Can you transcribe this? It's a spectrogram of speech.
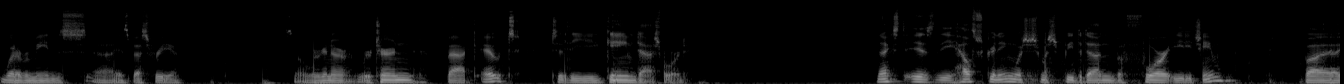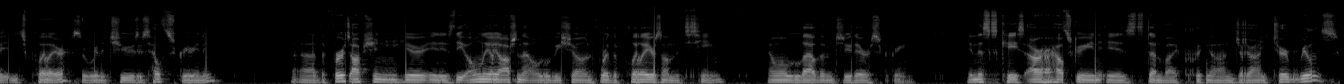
whatever means uh, is best for you. So we're going to return back out to the game dashboard. Next is the health screening, which must be done before each game by each player. So we're going to choose health screening. Uh, the first option here is the only option that will be shown for the players on the team and will allow them to do their screen. In this case, our health screen is done by clicking on Johnny Turbulence.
